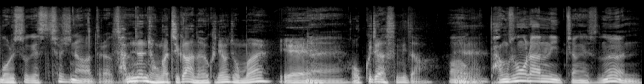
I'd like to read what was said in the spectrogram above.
머릿속에 스쳐 지나가더라고요. 3년 전 같지가 않아요. 그냥 정말 예. 네. 엊그제 같습니다. 어, 예. 방송을 하는 입장에서는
